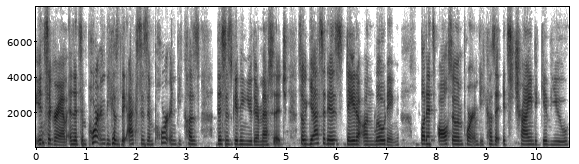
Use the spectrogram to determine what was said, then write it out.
Instagram and it's important because the X is important because this is giving you their message. So yes, it is data unloading, but it's also important because it, it's trying to give you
